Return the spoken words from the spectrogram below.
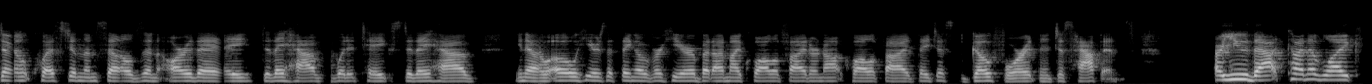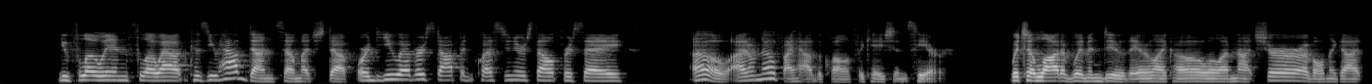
don't question themselves and are they do they have what it takes? Do they have you know oh here's a thing over here but am i qualified or not qualified? They just go for it and it just happens are you that kind of like you flow in, flow out because you have done so much stuff? Or do you ever stop and question yourself or say, oh, I don't know if I have the qualifications here? Which a lot of women do. They're like, oh, well, I'm not sure. I've only got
